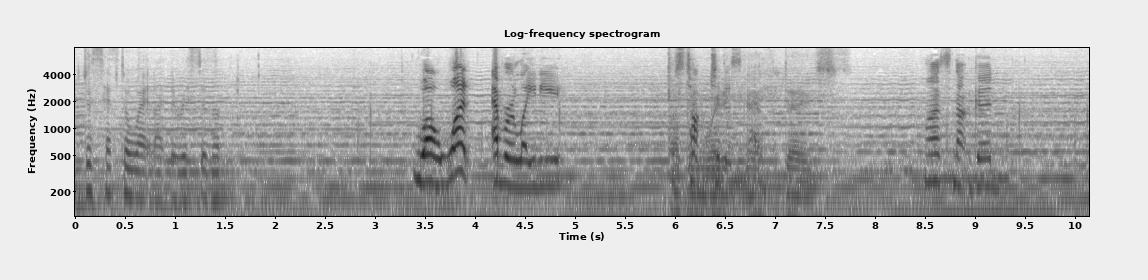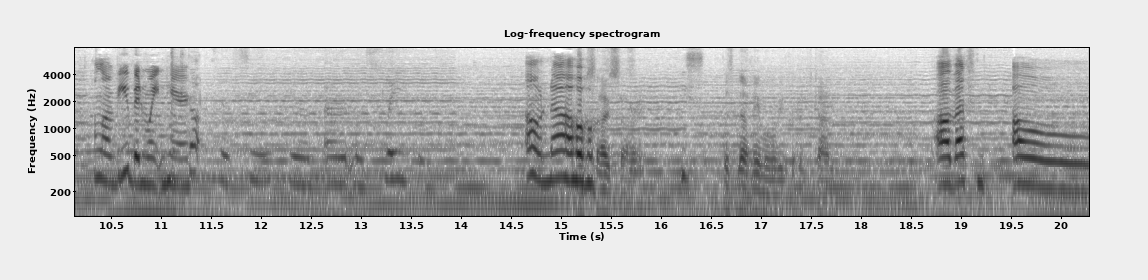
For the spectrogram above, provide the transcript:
You just have to wait like the rest of them. Well, whatever, lady. Just I've been talk to this waiting guy. here for days. Well, that's not good. How long have you been waiting here? Doctor said you're only sleeping. Oh no. So sorry. He's- There's nothing more we could have done. Oh, that's. Oh.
